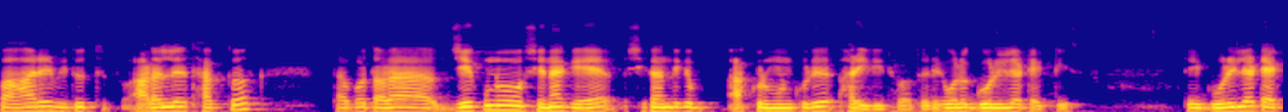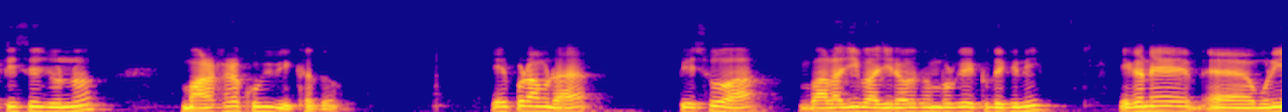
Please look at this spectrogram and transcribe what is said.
পাহাড়ের ভিতর আড়ালে থাকতো তারপর তারা যে কোনো সেনাকে সেখান থেকে আক্রমণ করে হারিয়ে দিতে পারতো। এটাকে বলে গরিলা ট্যাকটিস তো এই গরিলা ট্যাকটিসের জন্য মারাঠারা খুবই বিখ্যাত। এরপর আমরা পেশোয়া বালাজি বাজিরাও সম্পর্কে একটু দেখে নিই। এখানে উনি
